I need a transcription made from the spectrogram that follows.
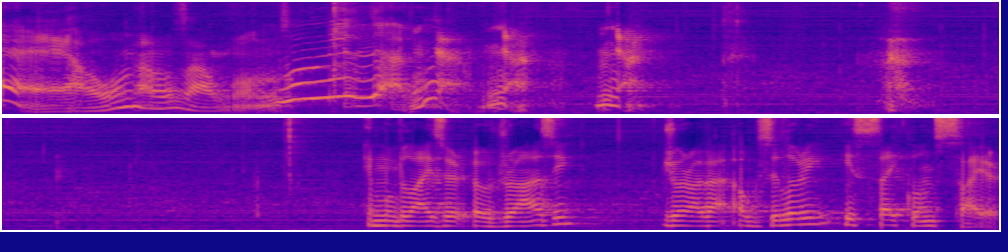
É, alguns, alguns... Immobilizer Eldrazi, Joraga Auxiliary e Cyclone Sire.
